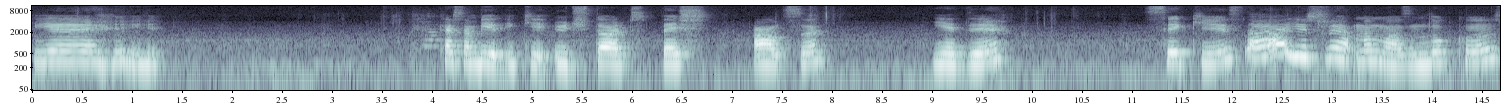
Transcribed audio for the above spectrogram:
Yeah. Kaçtan 1, 2, 3, 4, 5, 6, 7, 8. Hayır şuraya yapmam lazım. 9,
